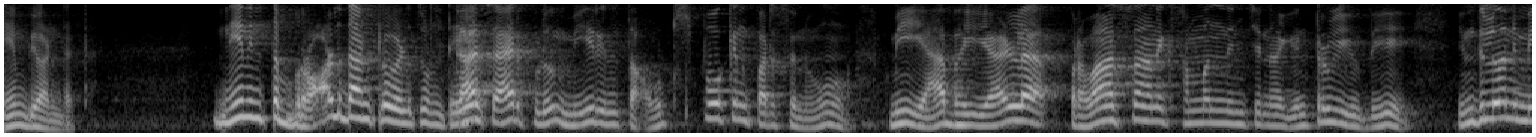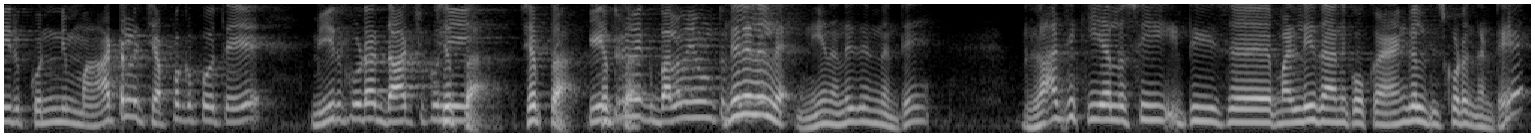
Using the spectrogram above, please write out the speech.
name beyond that నేను ఇంత బ్రాడ్ దాంట్లో వెళుతుంటే సార్ ఇప్పుడు మీరు ఇంత అవుట్ స్పోకెన్ పర్సన్ మీ యాభై ఏళ్ళ ప్రవాసానికి సంబంధించిన ఇంటర్వ్యూది ఇందులోని మీరు కొన్ని మాటలు చెప్పకపోతే మీరు కూడా దాచుకుని చెప్తా ఇంటర్వ్యూకి బలం ఏముంటుంది? లే. నేను అనేది ఏంటంటే రాజకీయాల్లో సి ఇట్ ఈస్ మళ్ళీ దానికి ఒక యాంగిల్ తీసుకోవడం కంటే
